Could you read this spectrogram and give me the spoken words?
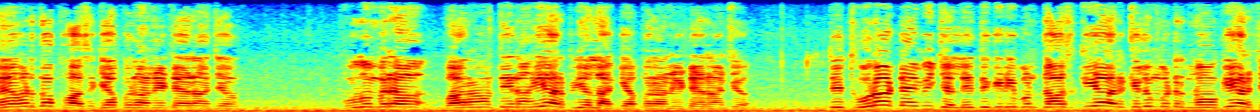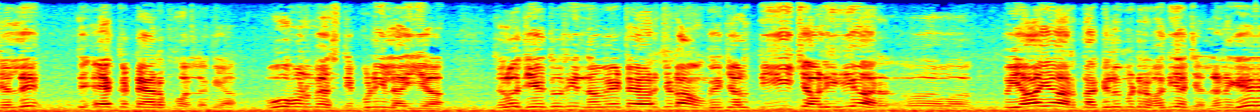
ਮੈਂ ਹੁਣ ਤਾਂ ਫਸ ਗਿਆ ਪੁਰਾਣੇ ਟਾਇਰਾਂ 'ਚ। ਉਦੋਂ ਮੇਰਾ 12 13000 ਰੁਪਇਆ ਲੱਗ ਗਿਆ ਪੁਰਾਣੇ ਟਾਇਰਾਂ 'ਚ। ਤੇ ਥੋੜਾ ਟਾਈਮ ਹੀ ਚੱਲੇ, ਤਕਰੀਬਨ 10000 ਕਿਲੋਮੀਟਰ 9000 ਚੱਲੇ ਤੇ ਇੱਕ ਟਾਇਰ ਫੁੱਲ ਗਿਆ। ਉਹ ਹੁਣ ਮੈਂ ਸਟਿੱਪਣੀ ਲਾਈ ਆ। ਚਲੋ ਜੇ ਤੁਸੀਂ ਨਵੇਂ ਟਾਇਰ ਚੜਾਓਗੇ, ਚਲ 30 40000 50000 ਤੱਕ ਕਿਲੋਮੀਟਰ ਵਧੀਆ ਚੱਲਣਗੇ।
